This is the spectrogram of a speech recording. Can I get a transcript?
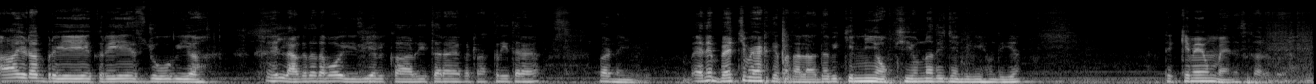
ਆ ਜਿਹੜਾ ਬ੍ਰੇਕ ਰੇਸ ਜੋ ਵੀ ਆ, ਇਹ ਲੱਗਦਾ ਤਾਂ ਬਹੁਤ ਈਜ਼ੀ ਆ ਵੀ ਕਾਰ ਦੀ ਤਰ੍ਹਾਂ ਆ ਕਿ ਟਰੱਕ ਦੀ ਤਰ੍ਹਾਂ ਆ, ਪਰ ਨਹੀਂ ਬਈ ਇਹਦੇ ਵਿੱਚ ਬੈਠ ਕੇ ਪਤਾ ਲੱਗਦਾ ਵੀ ਕਿੰਨੀ ਔਖੀ ਉਹਨਾਂ ਦੀ ਜ਼ਿੰਦਗੀ ਹੁੰਦੀ ਆ ਤੇ ਕਿਵੇਂ ਉਹ ਮੈਨੇਜ ਕਰਦੇ ਆ।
